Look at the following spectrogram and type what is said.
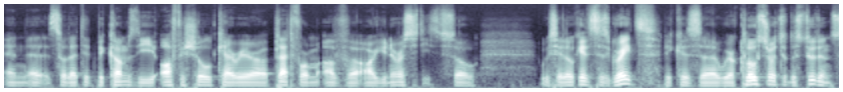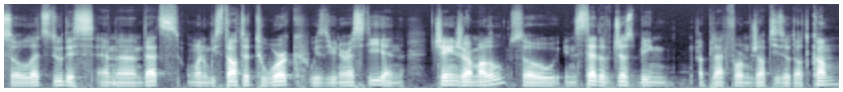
and uh, so that it becomes the official career platform of uh, our universities. So we said, okay, this is great because uh, we are closer to the students, so let's do this. And uh, that's when we started to work with the university and change our model. So instead of just being a platform, jobteaser.com,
